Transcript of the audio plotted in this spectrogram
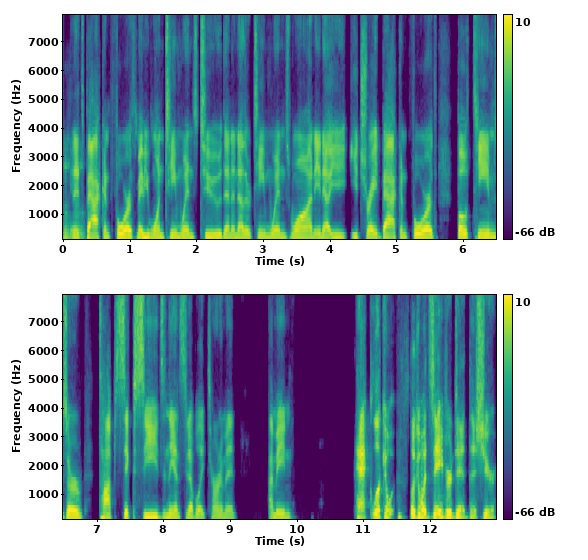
mm-hmm. and it's mm-hmm. back and forth maybe one team wins two then another team wins one you know you, you trade back and forth both teams are top six seeds in the ncaa tournament i mean Heck, look at look at what Xavier did this year.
